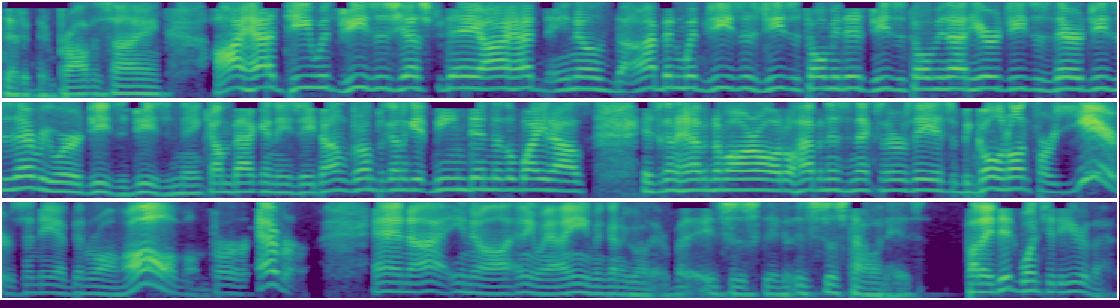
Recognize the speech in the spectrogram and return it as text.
that have been prophesying. I had tea with Jesus yesterday. I had, you know, I've been with Jesus. Jesus told me this. Jesus told me that. Here, Jesus there, Jesus everywhere. Jesus, Jesus. And they come back and they say Donald Trump's going to get beamed into the White House. It's going to happen tomorrow. It'll happen this next Thursday. It's been going on for years, and they have been wrong, all of them, forever. And I, you know, anyway, I ain't even going to go there. But it's just, it's just how it is. But I did want you to hear that.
